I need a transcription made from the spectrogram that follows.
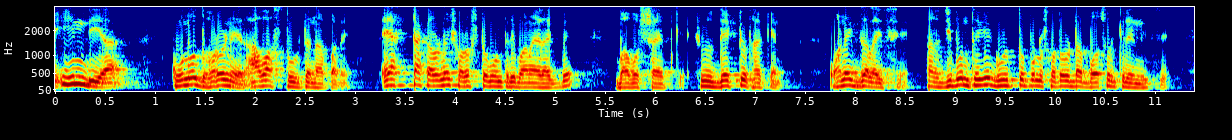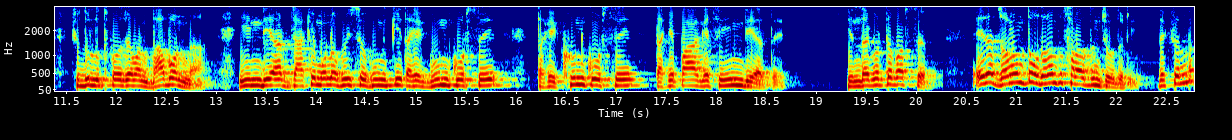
ইন্ডিয়া কোনো ধরনের আওয়াজ তুলতে না পারে। একটা কারণে স্বরাষ্ট্রমন্ত্রী বানায় রাখবে বাবর সাহেবকে। শুধু দেখতে থাকেন। অনেক জ্বালাইছে। তার জীবন থেকে গুরুত্বপূর্ণ সতেরোটা বছর কেড়ে নিচ্ছে শুধু লুৎফরুজ্জামান বাবর না, ইন্ডিয়ার যাকে মনে হয়েছে হুমকি, তাকে গুম করছে, তাকে খুন করছে, তাকে পাওয়া গেছে ইন্ডিয়াতে। চিন্তা করতে পারছেন? এটা জ্বলন্ত উদাহরণ তো সালাউদ্দিন চৌধুরী। দেখছেন না?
